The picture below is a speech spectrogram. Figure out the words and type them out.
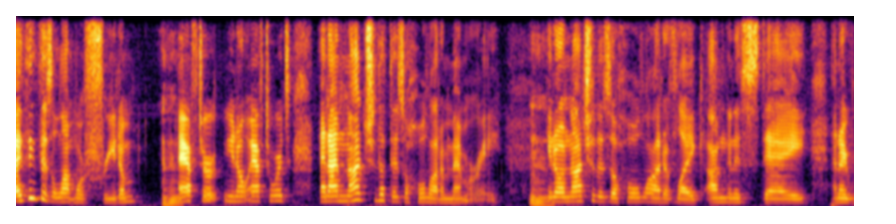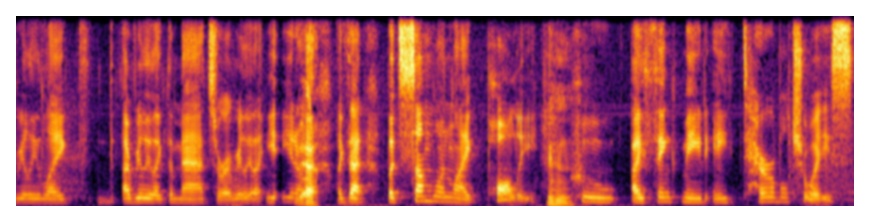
I think there's a lot more freedom Mm-hmm. after you know afterwards, and I'm not sure that there's a whole lot of memory. Mm-hmm. You know, I'm not sure there's a whole lot of like I'm gonna stay, and I really liked I really like the Mats, or I really like y- you know Yeah. Mm-hmm. like that. But someone like Paulie, who I think made a terrible choice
